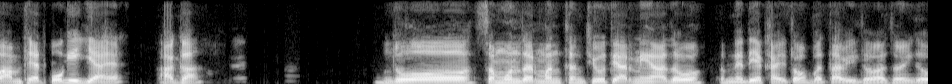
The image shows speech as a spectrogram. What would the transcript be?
આમ ઠેઠ પોગી ગયા હે આઘા જો સમુદ્ર મંથન થયું ત્યારની આ જો તમને દેખાય તો બતાવી દો, આ જોઈ જો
